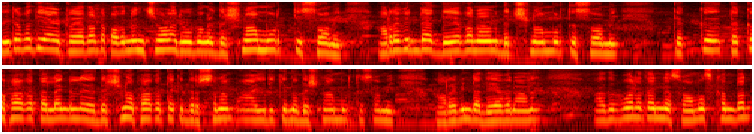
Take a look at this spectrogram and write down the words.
നിരവധിയായിട്ട് ഏതാണ്ട് പതിനഞ്ചോളം രൂപങ്ങൾ ദക്ഷിണാമൂർത്തി സ്വാമി അറിവിന്റെ ദേവനാണ് ദക്ഷിണാമൂർത്തി സ്വാമി. തെക്ക് തെക്ക് ഭാഗത്ത് അല്ലെങ്കിൽ ദക്ഷിണ ഭാഗത്തേക്ക് ദർശനം ആയിരിക്കുന്ന ദക്ഷിണാമൂർത്തി സ്വാമി അറിവിന്റെ ദേവനാണ്. അതുപോലെ തന്നെ സോമസ്കന്ദൻ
